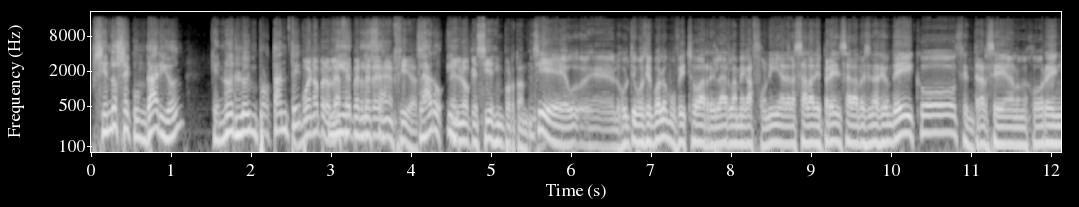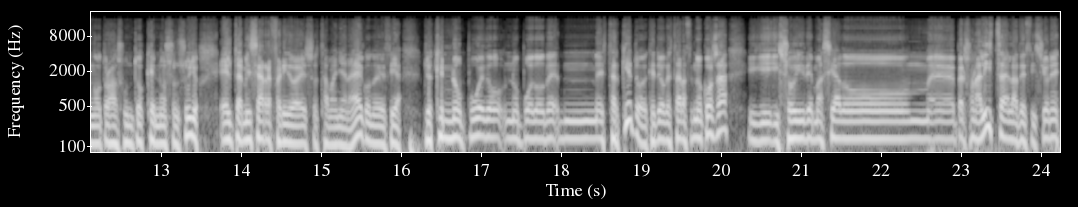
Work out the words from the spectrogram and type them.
Siendo secundario, ¿eh? Que no es lo importante. Bueno, pero le hace perder esa- energías Claro, y- en lo que sí es importante. Sí, eh, eh, en los últimos tiempos lo hemos visto arreglar la megafonía de la sala de prensa, la presentación de ICO, centrarse a lo mejor en otros asuntos que no son suyos. Él también se ha referido a eso esta mañana, ¿eh? cuando decía, yo es que no puedo, no puedo de- mm, estar quieto, es que tengo que estar haciendo cosas y, y soy demasiado mm, eh, personalista en las decisiones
